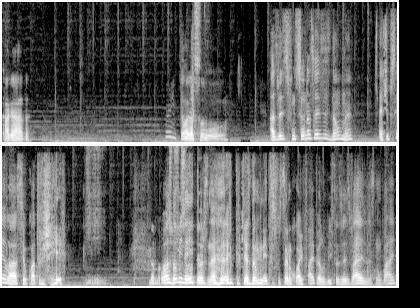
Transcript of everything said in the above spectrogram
Cagada. Então, Olha tipo. Às vezes funciona, às vezes não, né? É tipo, sei lá, seu 4G. Não, Ou as 4G funciona bem. Dominators, né? Porque as Dominators funcionam com Wi-Fi, pelo visto, às vezes vai, às vezes não vai.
